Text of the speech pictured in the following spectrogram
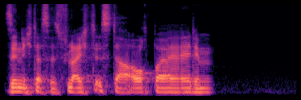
sinnig das ist. Vielleicht ist da auch bei dem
